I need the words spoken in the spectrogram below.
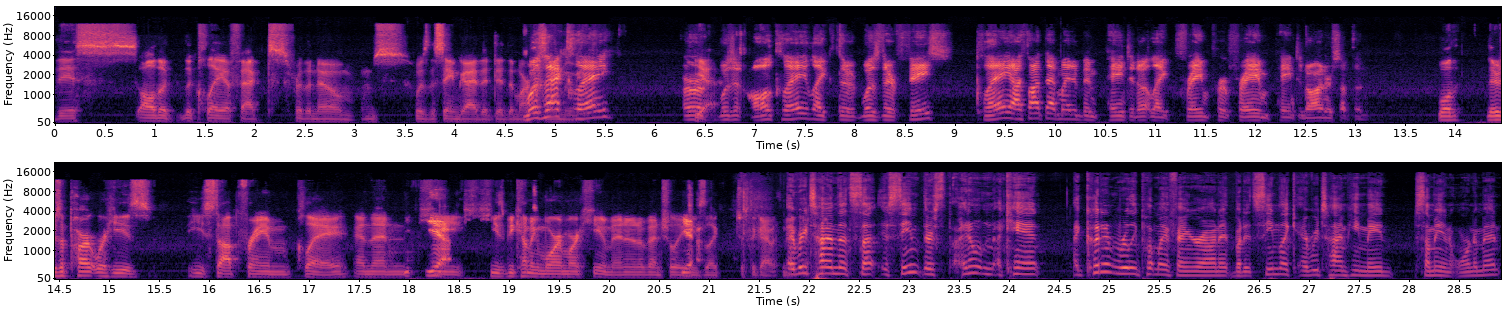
this, all the the clay effects for the gnomes, was the same guy that did the Mark. was that movie. clay, or Yeah. was it all clay? Like, there was their face clay? I thought that might have been painted on, like frame per frame, painted on or something. Well, there's a part where he's he stop frame clay, and then he, Yeah. he's becoming more and more human, and eventually Yeah. he's like just a guy with Every time that's not, it seemed there's. I don't. I can't. I couldn't really put my finger on it, but it seemed like every time he made somebody an ornament,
